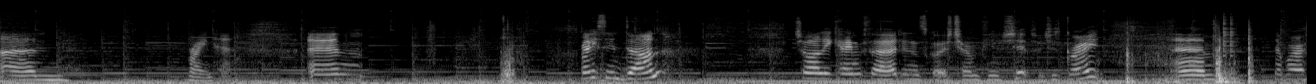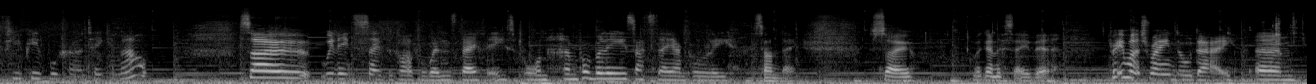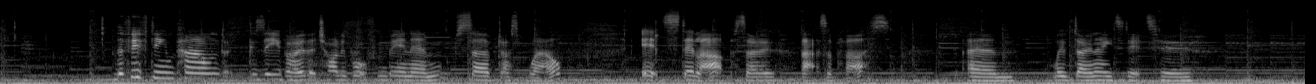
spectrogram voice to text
and rain hair. Um, racing done. Charlie came third in the Scottish Championships, which is great. Um, there were a few people trying to take him out. So we need to save the car for Wednesday for Eastbourne and probably Saturday and probably Sunday. So we're going to save it. It's pretty much rained all day. Um, the 15 pound gazebo that Charlie bought from B&M served us well. It's still up, so that's a plus. Um, we've donated it to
